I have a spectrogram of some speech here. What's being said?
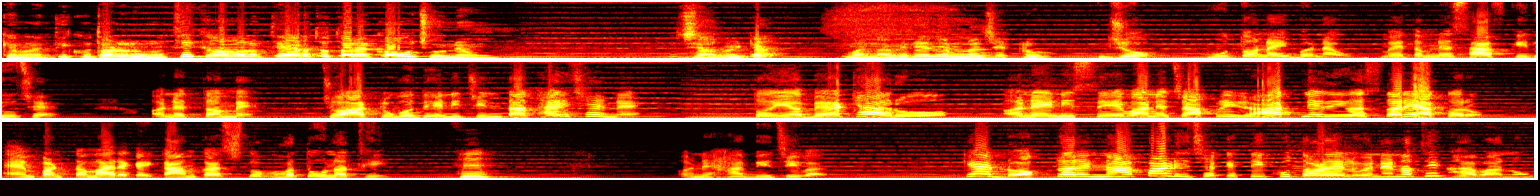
કે મને તીખું તાળું નથી ખાવાનું ત્યારે તો તને કહું છું ને હું. જા બેટા, બનાવી દે ને એમના જેટલું. જો, હું તો નહીં બનાવું. મેં તમને સાફ કીધું છે. અને તમે, જો આટલું બધું એની ચિંતા થાય છે ને, તો અહીંયા બેઠા રહો અને એની સેવા ને ચાકરી રાત ને દિવસ કર્યા કરો. એમ પણ તમારે કઈ કામકાજ તો હતું નથી. હમ. અને હા, બીજી વાત. કે આ ડોક્ટરે ના પાડી છે કે તીખું તળેલું એને નથી ખાવાનું?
